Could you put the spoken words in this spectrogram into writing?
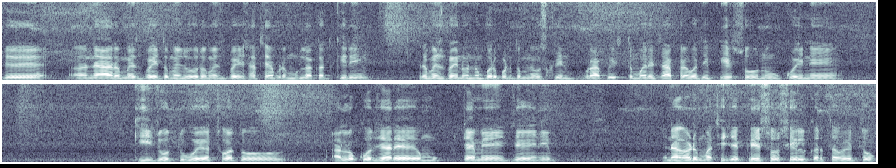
જે, અને આ રમેશભાઈ, તમે જો રમેશભાઈ સાથે આપણે મુલાકાત કરી. રમેશભાઈનો નંબર પણ તમને હું સ્ક્રીન પર આપીશ. તમારે જાફરાવાદી ભેંસોનું કોઈને ઘી જોતું હોય અથવા તો આ લોકો જ્યારે અમુક ટાઈમે જે એની, એના હળમાંથી જે ભેંસો સેલ કરતા હોય તો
